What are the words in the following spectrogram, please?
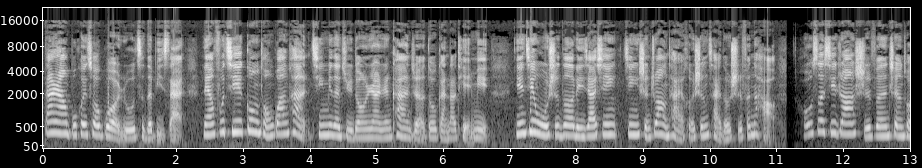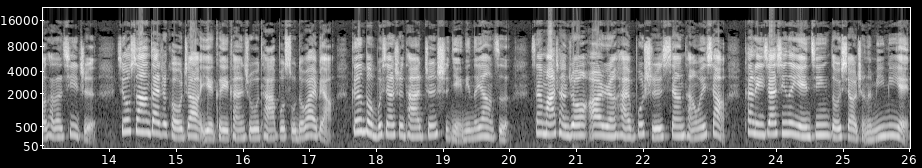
当然不会错过如此的比赛。两夫妻共同观看，亲密的举动让人看着都感到甜蜜。年近五十的李嘉欣，精神状态和身材都十分的好。红色西装十分衬托她的气质，就算戴着口罩，也可以看出她不俗的外表，根本不像是她真实年龄的样子。在马场中，二人还不时相谈微笑，看李嘉欣的眼睛都笑成了眯眯眼，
